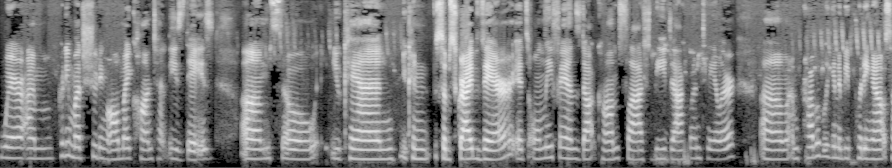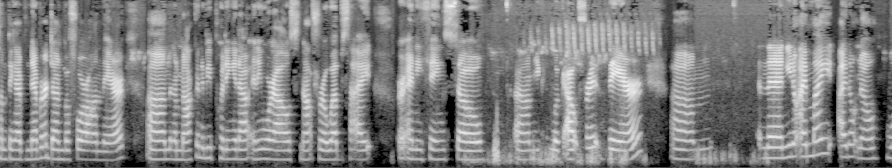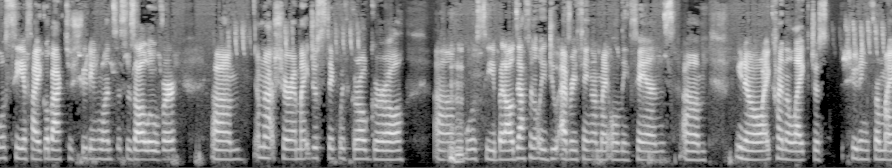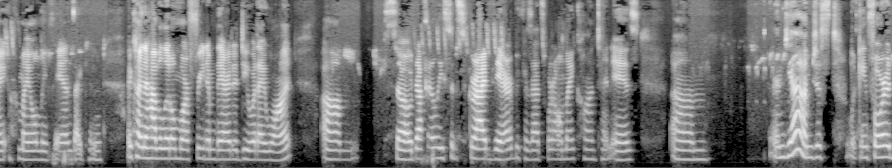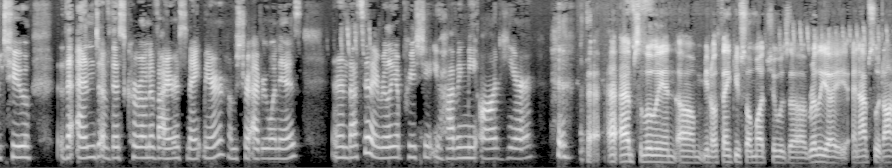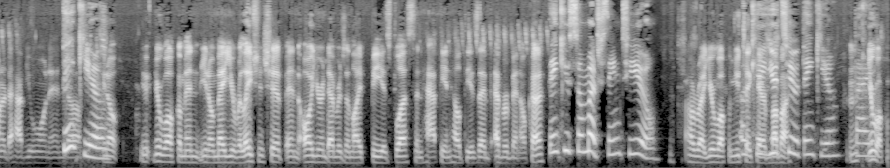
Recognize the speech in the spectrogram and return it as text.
where I'm pretty much shooting all my content these days. Um, so you can you can subscribe there. It's onlyfans.com slash the Jacqueline Taylor. Um, I'm probably going to be putting out something I've never done before on there. Um, and I'm not going to be putting it out anywhere else, not for a website or anything. So um, you can look out for it there. Um, and then you know i might i don't know. We'll see if i go back to shooting once this is all over. Um i'm not sure. I might just stick with girl girl. Um mm-hmm. we'll see but i'll definitely do everything on my onlyfans. Um you know i kind of like just shooting for my my onlyfans. I can i kind of have a little more freedom there to do what i want. Um so definitely subscribe there because that's where all my content is. Um and yeah, I'm just looking forward to the end of this coronavirus nightmare. I'm sure everyone is. And that's it. I really appreciate you having me on here. Absolutely, and um, you know, thank you so much. It was uh, really a an absolute honor to have you on. And thank uh, you. You know, you're welcome, and you know, may your relationship and all your endeavors in life be as blessed and happy and healthy as they've ever been. Okay. Thank you so much. Same to you. All right, you're welcome. You take okay, care. You Bye-bye. too. Thank you. Mm-hmm. Bye. You're welcome.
